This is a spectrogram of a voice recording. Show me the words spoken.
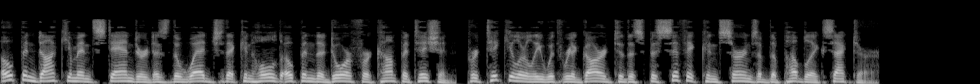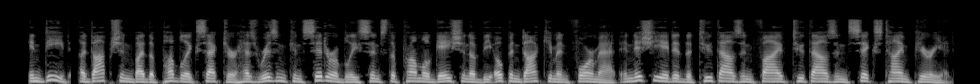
Open Document Standard is the wedge that can hold open the door for competition, particularly with regard to the specific concerns of the public sector. Indeed, adoption by the public sector has risen considerably since the promulgation of the Open Document format initiated the 2005–2006 time period.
